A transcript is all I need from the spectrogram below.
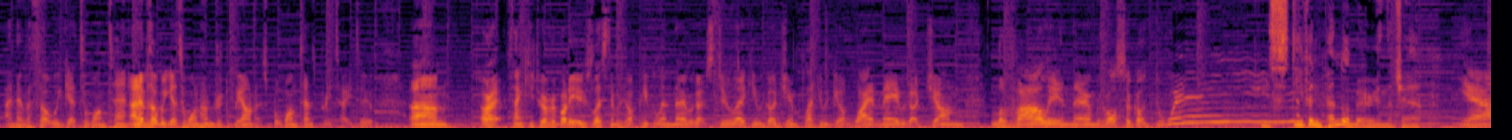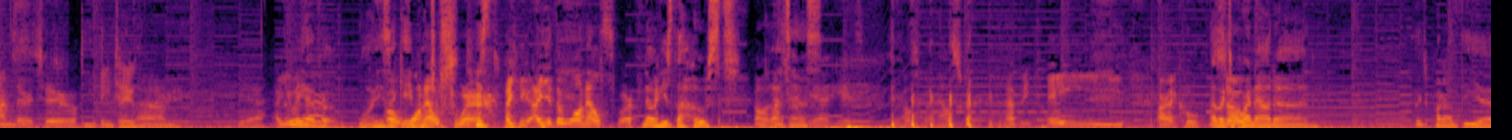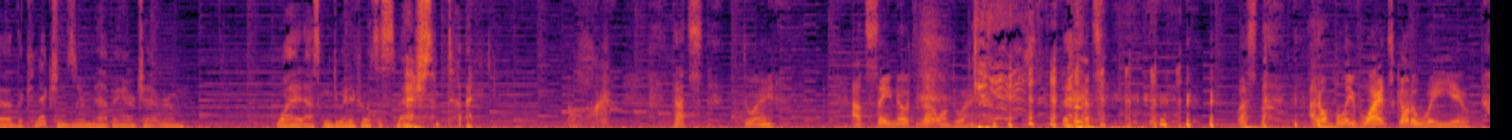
I never thought we'd get to 110. I never thought we'd get to 100, to be honest. But 110's pretty tight too. Um, all right. Thank you to everybody who's listening. We've got people in there. We've got Stu Lakey. We've got Jim Plecky. We've got Wyatt May. We've got John Lavalley in there, and we've also got Dwayne. And Stephen Pendlebury in the chat. Yeah, I'm there too. Stephen Me too. Um, yeah. Are you we have a, well, he's oh, a game one elsewhere. He's- are you are you the one elsewhere? no, he's the host. Oh, that's right. Yeah, he is. We're also going elsewhere. Who could that be? Hey. All right, cool. I'd like so, to point out. Uh, I'd like to point out the uh, the connections they're having in our chat room. Wyatt asking Dwayne if he wants to smash sometime. Oh, that's Dwayne. I'd say no to that one, Dwayne. that's, that's not, I don't believe Wyatt's got a Wii U.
